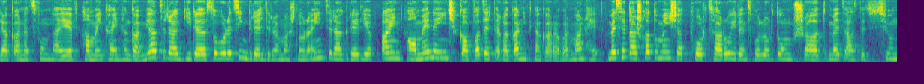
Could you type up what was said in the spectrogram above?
իրականացվում նաեւ համայնքային հնգամյա ծրագիրը, սովորեցին գրել դրամաշնորային ծրագրեր եւ այն ամենը, ինչ կապված էր տեղական ինքնակառավարման հետ։ Մեզ հետ աշխատում էին շատ փորձառու իրենց ոլորտում շատ մեծ ազդեցություն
